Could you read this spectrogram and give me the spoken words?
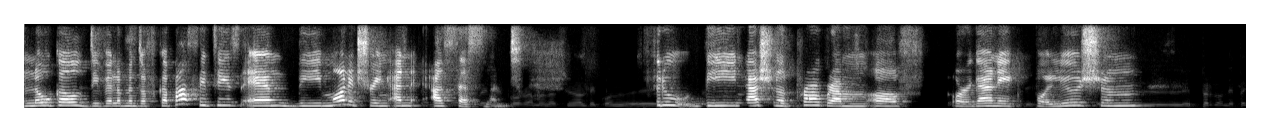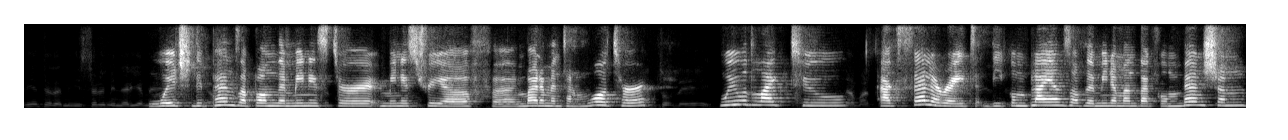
local development of capacities and the monitoring and assessment. Through the National Program of Organic Pollution, which depends upon the Minister, Ministry of uh, Environment and Water, we would like to accelerate the compliance of the Minamata Convention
